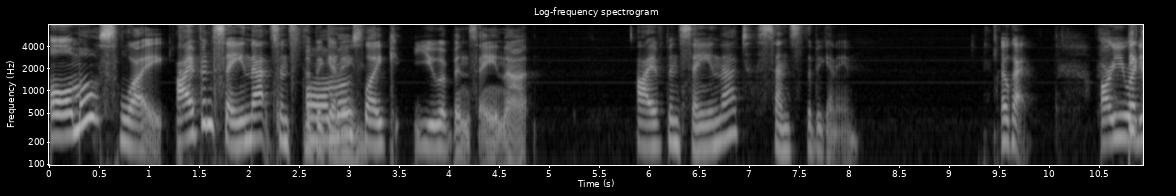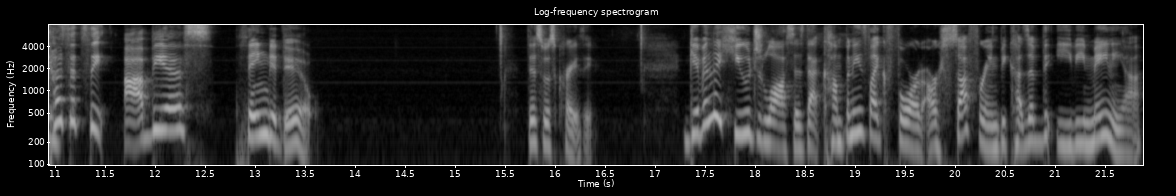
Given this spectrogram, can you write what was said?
almost like I've been saying that since the almost beginning. Almost like you have been saying that. I've been saying that since the beginning. Okay. Are you ready? Because it's the obvious thing to do. This was crazy. Given the huge losses that companies like Ford are suffering because of the EV mania,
